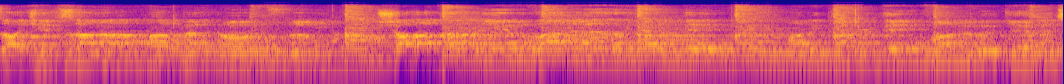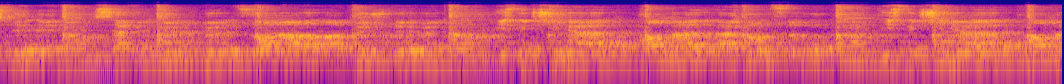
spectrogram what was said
Zakir sana haber olsun. Var geçti Sefil bülbül zora düştü. İznikçiye haber olsun. İznikçiye haber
